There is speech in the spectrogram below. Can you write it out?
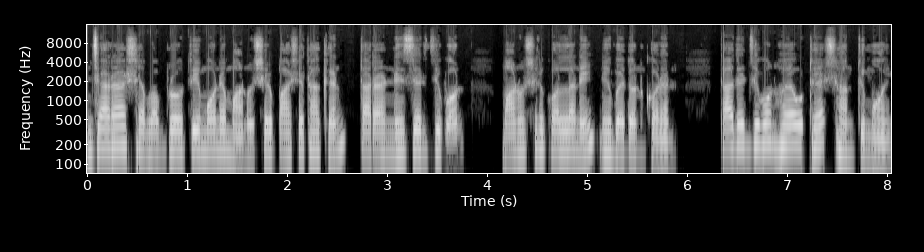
যারা সেবাব্রতী মনে মানুষের পাশে থাকেন, তারা নিজের জীবন মানুষের কল্যাণে নিবেদন করেন। তাদের জীবন হয়ে ওঠে শান্তিময়।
